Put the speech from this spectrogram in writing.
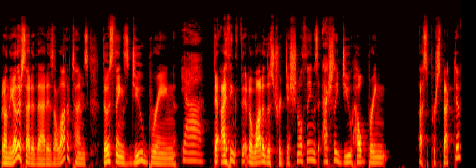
But on the other side of that is a lot of times those things do bring Yeah. that I think that a lot of those traditional things actually do help bring us perspective.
